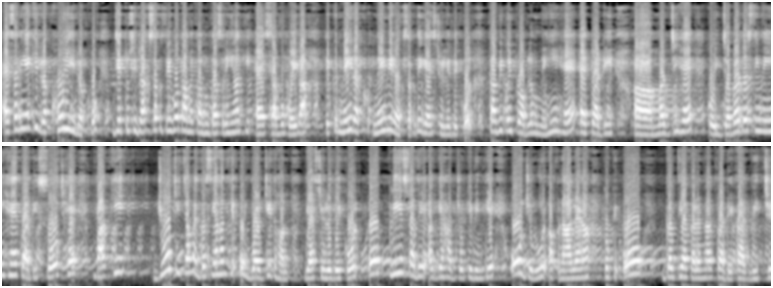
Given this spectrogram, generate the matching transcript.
ਐਸਾ ਨਹੀਂ ਹੈ ਕਿ ਰੱਖੋ ਹੀ ਰੱਖੋ, ਜੇ ਤੁਸੀਂ ਰੱਖ ਸਕਦੇ ਹੋ ਤਾਂ ਮੈਂ ਤੁਹਾਨੂੰ ਦੱਸ ਰਹੀ ਹਾਂ ਕਿ ਇਹ ਸਭ ਹੋਏਗਾ। ਜੇਕਰ ਨਹੀਂ ਰੱਖ, ਨਹੀਂ ਵੀ ਰੱਖ ਸਕਦੇ ਗੈਸ ਚੁੱਲ੍ਹੇ ਦੇ ਕੋਲ, ਤਾਂ ਵੀ ਕੋਈ ਪ੍ਰੋਬਲਮ ਨਹੀਂ ਹੈ, ਇਹ ਤੁਹਾਡੀ ਮਰਜ਼ੀ ਹੈ, ਕੋਈ ਜ਼ਬਰਦਸਤੀ ਨਹੀਂ ਹੈ, ਤੁਹਾਡੀ ਸੋਚ ਹੈ। ਬਾਕੀ ਜੋ ਚੀਜ਼ਾਂ ਮੈਂ ਦੱਸੀਆਂ ਹਨ ਕਿ ਉਹ ਵਰਜਿਤ ਹਨ। ਗੈਸ ਚੁੱਲ੍ਹੇ ਦੇ ਕੋਲ, ਉਹ ਪਲੀਜ਼ ਸਾਡੇ ਅੱਗੇ ਹੱਥ ਜੋੜ ਕੇ ਬੇਨਤੀ ਹੈ, ਉਹ ਜ਼ਰੂਰ ਅਪਣਾ ਲੈਣਾ ਕਿਉਂਕਿ ਉਹ ਗਲਤੀਆਂ ਕਰਨ ਨਾਲ ਤੁਹਾਡੇ ਘਰ ਵਿੱਚ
